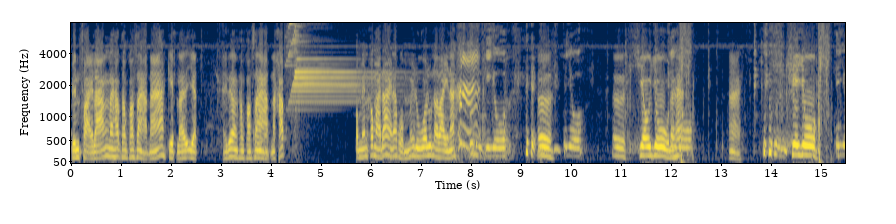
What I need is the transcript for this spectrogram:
เป็นฝ่ายล้างนะครับทำความสะอาดนะ เก็บรายละเอียดในเรื่องทำความสะอาดนะครับคอมเมนต์เข้ามาได้นะผมไม่รู้ว่ารุ่นอะไรนะรุ่นเจโยเออเจโยเออเคียวยูนะฮะอ่าเคยูเจโย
